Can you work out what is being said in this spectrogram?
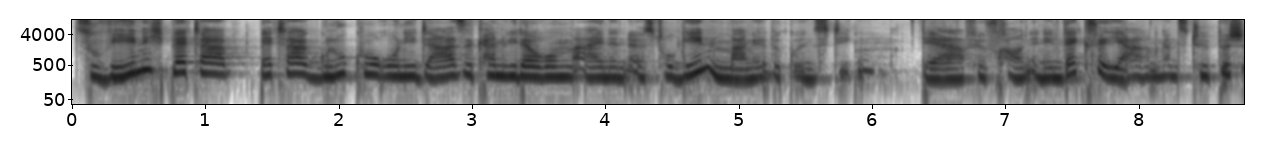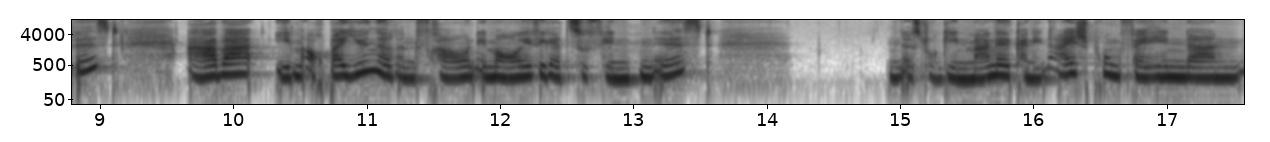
Zu wenig Beta-Glucuronidase kann wiederum einen Östrogenmangel begünstigen, der für Frauen in den Wechseljahren ganz typisch ist, aber eben auch bei jüngeren Frauen immer häufiger zu finden ist ein Östrogenmangel kann den Eisprung verhindern,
